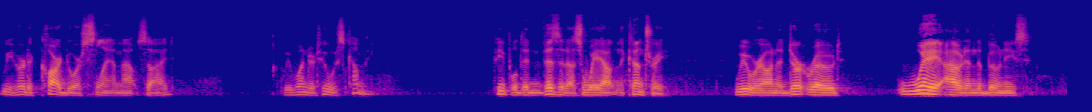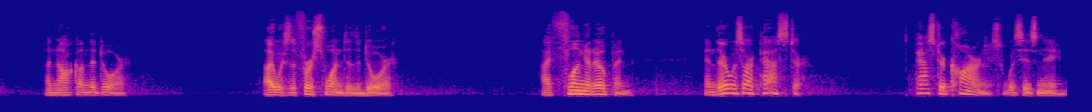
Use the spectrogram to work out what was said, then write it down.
we heard a car door slam outside. We wondered who was coming. People didn't visit us way out in the country. We were on a dirt road way out in the boonies, a knock on the door. I was the first one to the door. I flung it open, and there was our pastor. Pastor Carnes was his name.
